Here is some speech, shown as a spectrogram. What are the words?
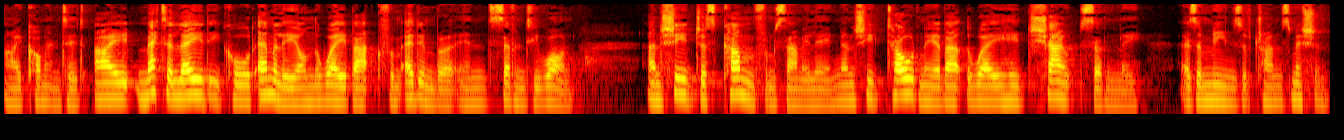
I commented. I met a lady called Emily on the way back from Edinburgh in 71, and she'd just come from Samye Ling, and she'd told me about the way he'd shout suddenly as a means of transmission.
